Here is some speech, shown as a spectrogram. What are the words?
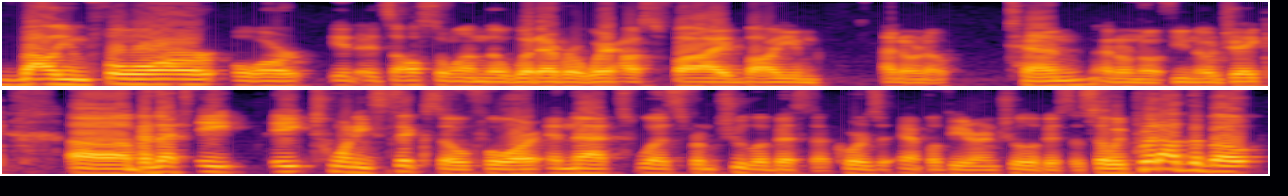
Volume 4, or it, it's also on the whatever, Warehouse 5 Volume I don't know, 10. I don't know if you know Jake. Uh, but that's 8, 82604, and that was from Chula Vista, Coors Amphitheater in Chula Vista. So we put out the vote.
